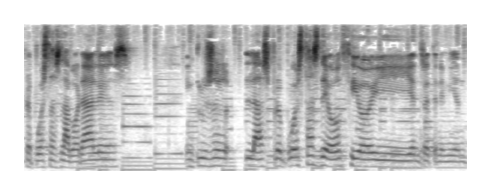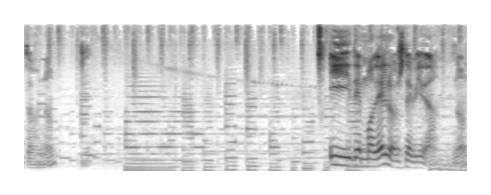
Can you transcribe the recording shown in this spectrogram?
propuestas laborales, incluso las propuestas de ocio y entretenimiento, ¿no? Y de modelos de vida, ¿no?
